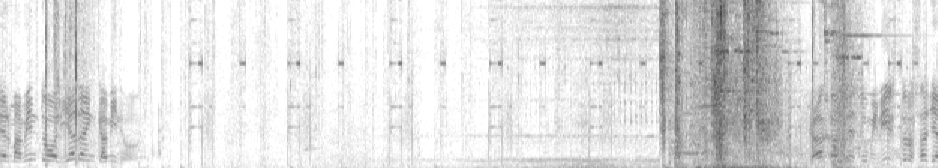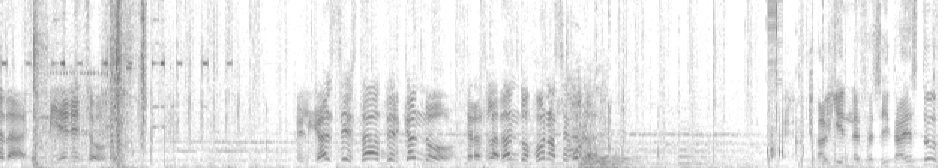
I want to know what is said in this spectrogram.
Armamento aliada en camino. Cajas de suministros halladas. Bien hecho. El gas se está acercando. Trasladando zona segura. ¿Alguien necesita esto?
